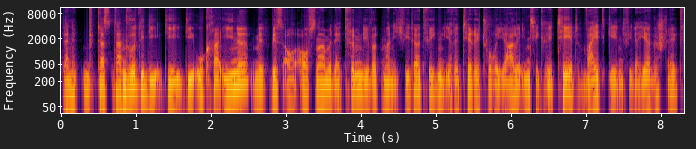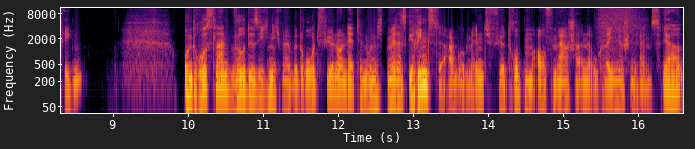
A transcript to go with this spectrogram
Dann, das, dann würde die, die, die Ukraine, mit, bis auf Ausnahme der Krim, die wird man nicht wiederkriegen, ihre territoriale Integrität weitgehend wiederhergestellt kriegen. Und Russland würde sich nicht mehr bedroht fühlen und hätte nun nicht mehr das geringste Argument für Truppenaufmärsche an der ukrainischen Grenze. Ja,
